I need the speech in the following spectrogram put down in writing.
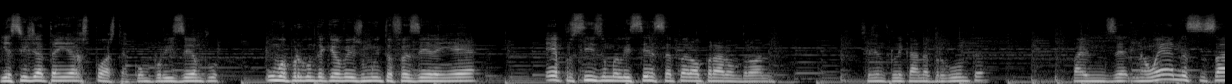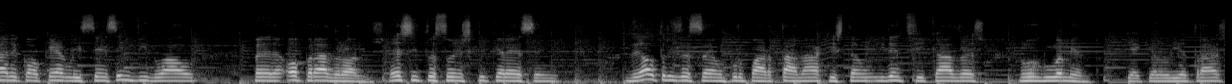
e assim já tem a resposta. Como por exemplo, uma pergunta que eu vejo muito a fazerem é: é preciso uma licença para operar um drone? Se a gente clicar na pergunta, vai-nos dizer: não é necessário qualquer licença individual para operar drones. As situações que carecem de autorização por parte da ANAC estão identificadas no regulamento, que é aquele ali atrás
